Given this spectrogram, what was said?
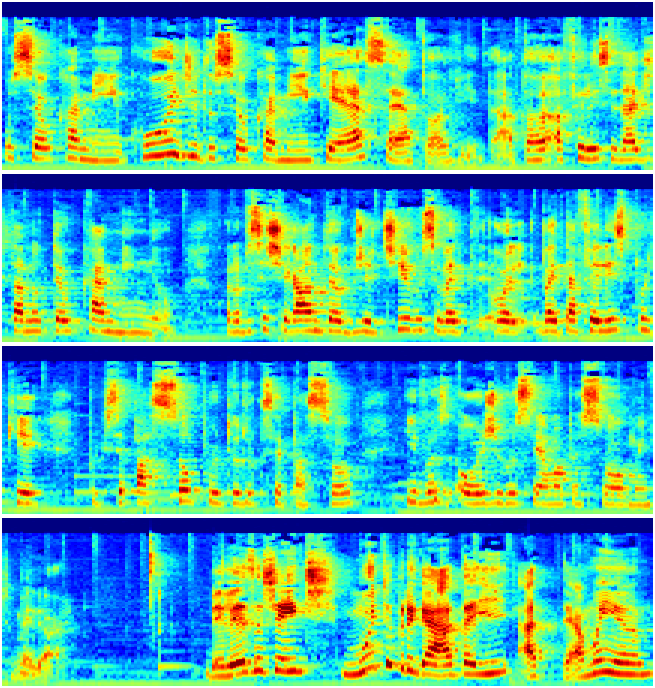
o seu caminho, cuide do seu caminho, que essa é a tua vida. A, tua, a felicidade está no teu caminho. Quando você chegar no teu objetivo, você vai vai estar tá feliz porque porque você passou por tudo que você passou e você, hoje você é uma pessoa muito melhor. Beleza, gente? Muito obrigada e até amanhã.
